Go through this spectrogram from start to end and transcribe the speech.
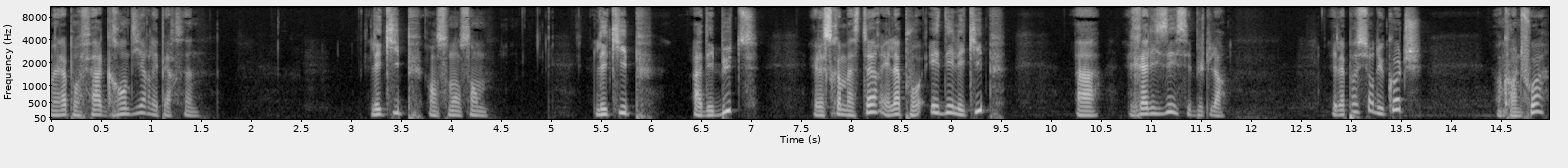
On est là pour faire grandir les personnes. L'équipe en son ensemble. L'équipe a des buts et le Scrum Master est là pour aider l'équipe à réaliser ces buts-là. Et la posture du coach, encore une fois,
